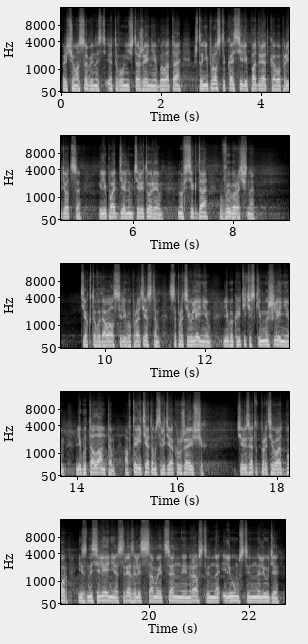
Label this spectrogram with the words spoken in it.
Причем особенность этого уничтожения была та, что не просто косили подряд, кого придется, или по отдельным территориям, но всегда выборочно. Тех, кто выдавался либо протестом, сопротивлением, либо критическим мышлением, либо талантом, авторитетом среди окружающих. Через этот противоотбор из населения срезались самые ценные нравственно или умственно люди –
